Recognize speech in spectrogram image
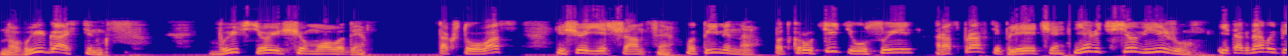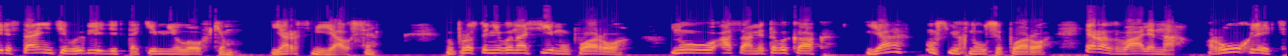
Но вы, Гастингс, вы все еще молоды. Так что у вас еще есть шансы. Вот именно, подкрутите усы, расправьте плечи. Я ведь все вижу, и тогда вы перестанете выглядеть таким неловким. Я рассмеялся. Вы просто невыносимы, Пуаро. Ну, а сами-то вы как? Я усмехнулся Пуаро. Я развалина, рухлядь,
